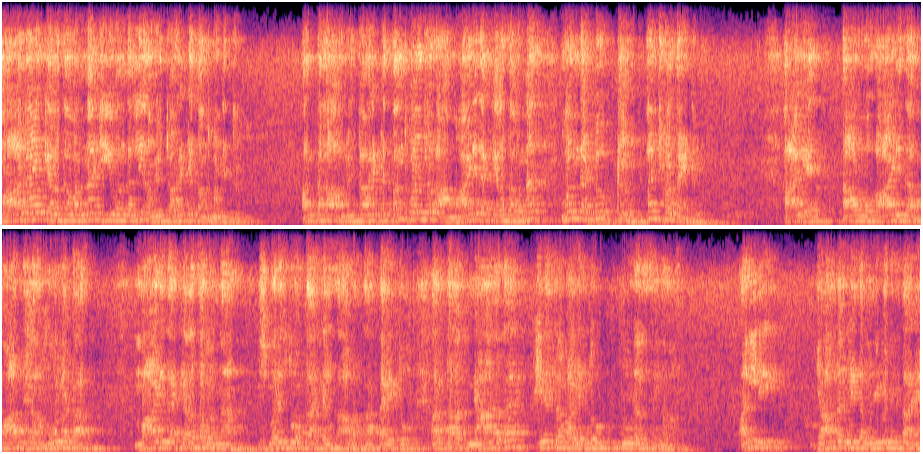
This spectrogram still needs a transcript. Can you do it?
ಮಾಡೋ ಕೆಲಸವನ್ನ ಜೀವನದಲ್ಲಿ ಅನುಷ್ಠಾನಕ್ಕೆ ತಂದುಕೊಂಡಿದ್ರು. ಅಂತಹ ಅನುಷ್ಠಾನಕ್ಕೆ ತಂದುಕೊಂಡು ಆ ಮಾಡಿದ ಕೆಲಸವನ್ನ ಒಂದಷ್ಟು ಹಂಚ್ಕೊಳ್ತಾ ಇದ್ರು. ಹಾಗೆ ತಾವು ಆಡಿದ ಮಾತಿನ ಮೂಲಕ ಮಾಡಿದ ಕೆಲಸವನ್ನ ಸ್ಮರಿಸುವಂತಹ ಕೆಲಸ ಅವತ್ತಾಗ್ತಾ ಇತ್ತು. ಅಂತ ಜ್ಞಾನದ ಕ್ಷೇತ್ರವಾಗಿತ್ತು ಕೂಡಲ ಸಂಗಮ. ಅಲ್ಲಿ ಜಾತವೇದ ಮುನಿಗಳಿರ್ತಾರೆ.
